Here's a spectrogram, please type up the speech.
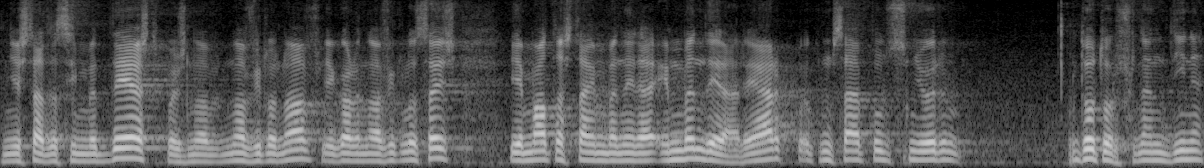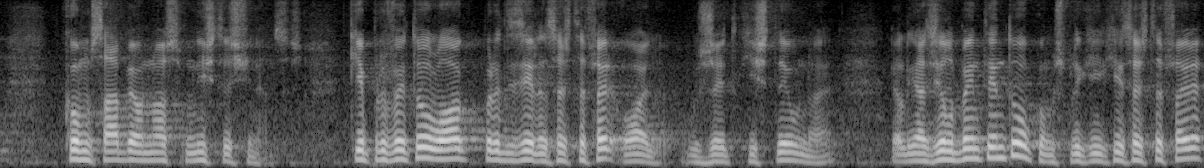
tinha estado acima de 10, depois 9,9 e agora 9,6, e a malta está a embandeirar, a arco, a começar pelo senhor Dr. Fernando Medina, como sabe, é o nosso Ministro das Finanças, que aproveitou logo para dizer na sexta-feira: olha, o jeito que isto deu, não é? Aliás, ele bem tentou, como expliquei aqui sexta-feira,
